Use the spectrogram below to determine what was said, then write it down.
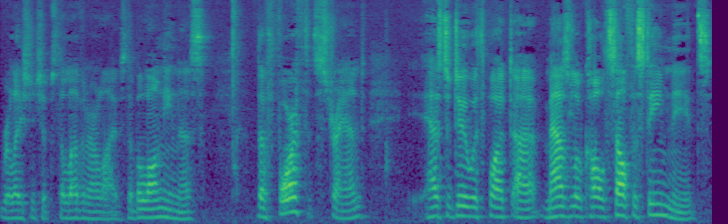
relationships, the love in our lives, the belongingness, the fourth strand has to do with what uh, Maslow called self esteem needs.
